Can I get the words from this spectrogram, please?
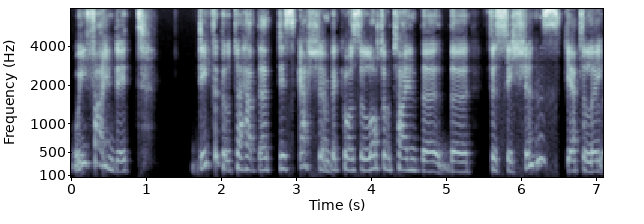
we find it difficult to have that discussion because a lot of time the the physicians get a little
